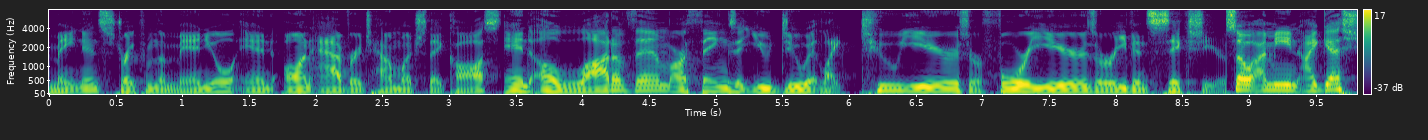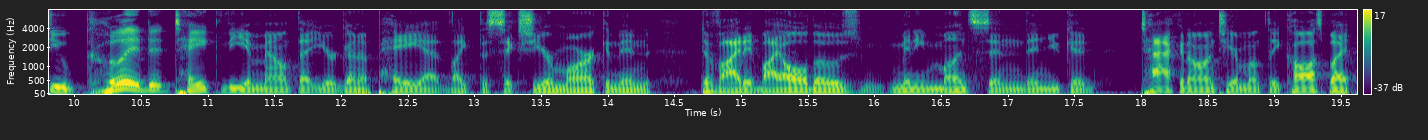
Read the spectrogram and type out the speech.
maintenance straight from the manual and on average how much they cost. And a lot of them are things that you do at like two years or four years or even six years. So, I mean, I guess you could take the amount that you're going to pay at like the six year mark and then divide it by all those many months and then you could tack it on to your monthly cost. But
